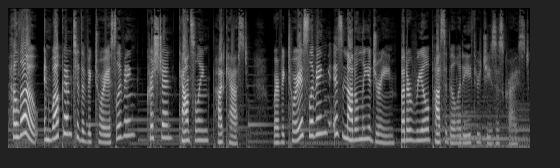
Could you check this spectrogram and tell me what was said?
Hello, and welcome to the Victorious Living Christian Counseling Podcast, where victorious living is not only a dream, but a real possibility through Jesus Christ.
